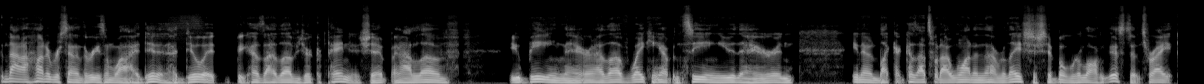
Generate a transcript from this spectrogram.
not hundred percent of the reason why I did it. I do it because I love your companionship and I love you being there and I love waking up and seeing you there and you know, like because that's what I want in that relationship, but we're long distance, right?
